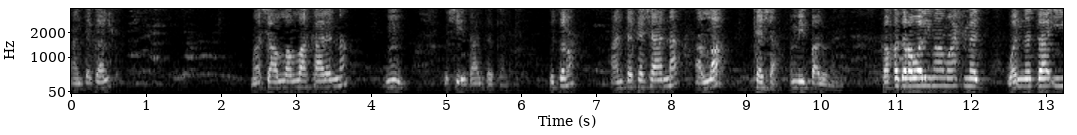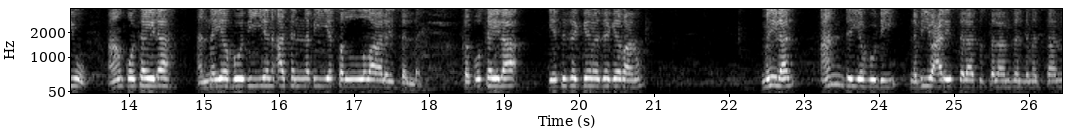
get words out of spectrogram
አንተ ካልክ ማሻአላህ አላህ ካለና ወሺእተ አንተ ካልክ። ግልጽ ነው? አንተ ከሻና አላህ ከሻ የሚባለው ነገር فقد روى الإمام أحمد والنسائي عن قتيلة أن يهوديا أتى النبي صلى الله عليه وسلم كقتيلة يتزجب زجبانه من ይላል አንድ የሁዲ ነቢዩ አለይሂ ሰላቱ ሰላም ዘንድ መጣና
